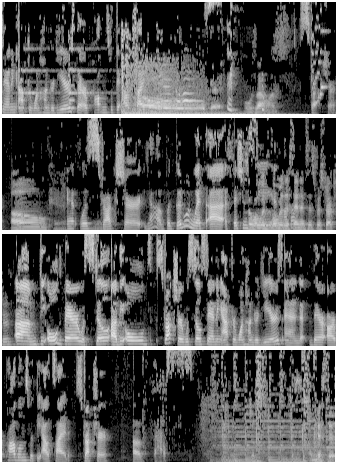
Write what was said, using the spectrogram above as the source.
standing after 100 years. There are problems with the outside Oh. Okay. What was that one? structure. Okay. It was structure. Yeah, but good one with uh, efficiency. So what was what were the up. sentences for structure? Um, the old bear was still, uh, the old structure was still standing after 100 years, and there are problems with the outside structure of the house. Just, just I missed it.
